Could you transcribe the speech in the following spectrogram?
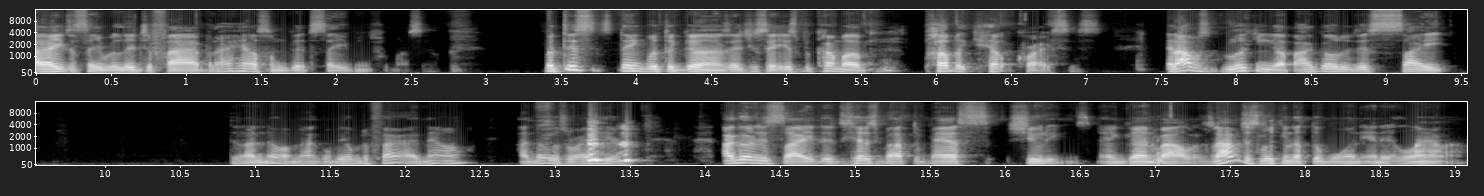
I hate to say religified, but I have some good savings for myself. But this thing with the guns, as you say, it's become a public health crisis. And I was looking up, I go to this site that I know I'm not going to be able to find now. I know it's right here. I go to this site that tells you about the mass shootings and gun violence. And I'm just looking up the one in Atlanta.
